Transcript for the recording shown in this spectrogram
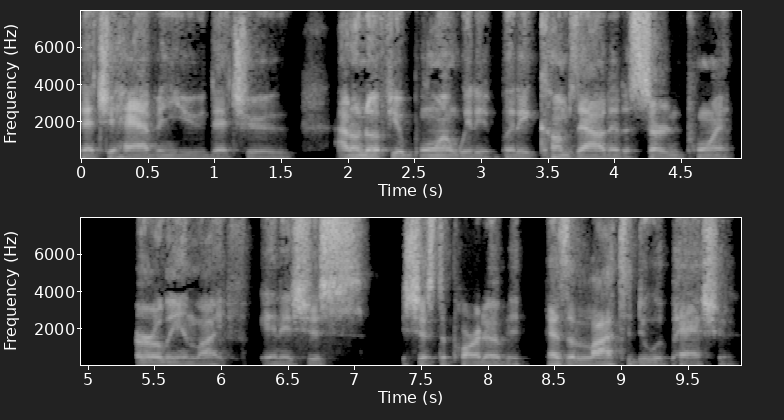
that you have in you that you I don't know if you're born with it, but it comes out at a certain point early in life. And it's just it's just a part of it. has a lot to do with passion.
